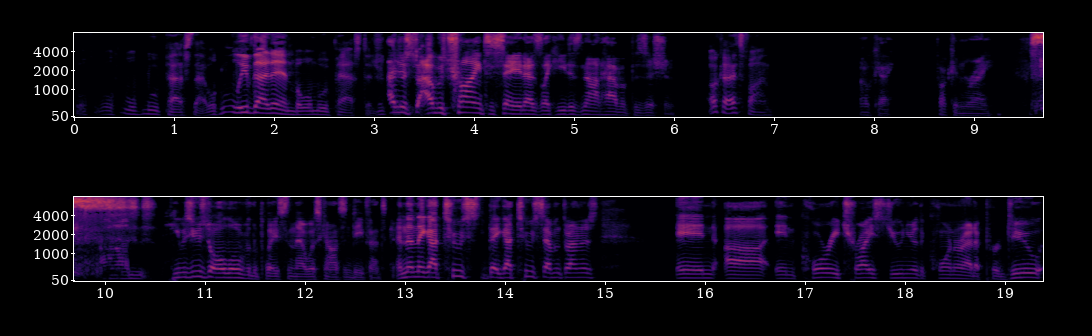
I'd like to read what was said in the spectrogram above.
We'll, we'll, we'll move past that. We'll leave that in, but we'll move past it. Just, I just I was trying to say it as like he does not have a position. Okay, that's fine. Okay. Fucking Ray. Um, he was used all over the place in that Wisconsin defense. And then they got two they got two seventh rounders in uh in Cory Trice Jr., the corner out of Purdue,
